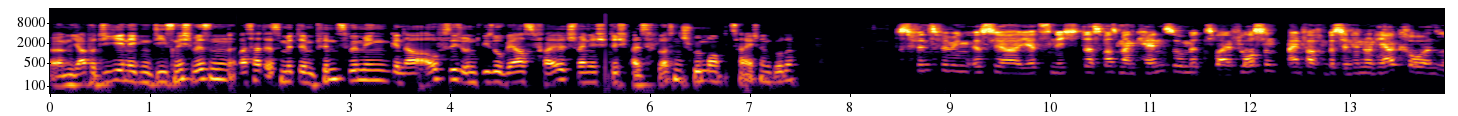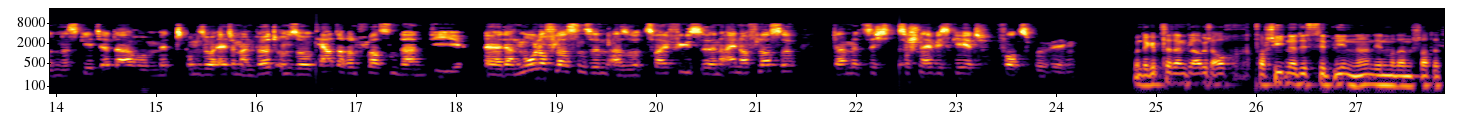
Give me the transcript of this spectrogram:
Ähm, ja, für diejenigen, die es nicht wissen, was hat es mit dem Fin-Swimming genau auf sich und wieso wäre es falsch, wenn ich dich als Flossenschwimmer bezeichnen würde? Das Fin-Swimming ist ja jetzt nicht das, was man kennt, so mit zwei Flossen, einfach ein bisschen hin und her kraulen, sondern es geht ja darum, mit umso älter man wird, umso härteren Flossen dann, die äh, dann Monoflossen sind, also zwei Füße in einer Flosse, damit sich so schnell wie es geht fortzubewegen. Und da gibt es ja dann, glaube ich, auch verschiedene Disziplinen, ne, in denen man dann startet.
